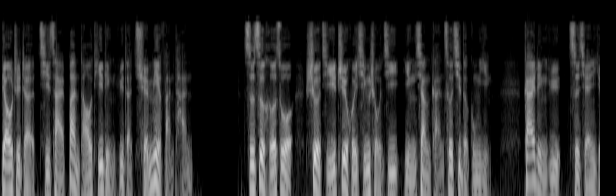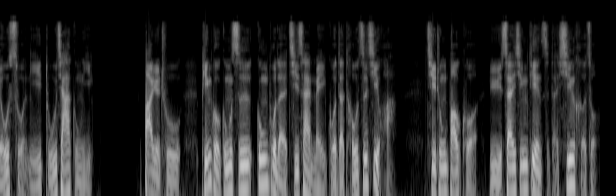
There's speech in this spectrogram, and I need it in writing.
标志着其在半导体领域的全面反弹。此次合作涉及智慧型手机影像感测器的供应，该领域此前由索尼独家供应。八月初，苹果公司公布了其在美国的投资计划，其中包括与三星电子的新合作。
